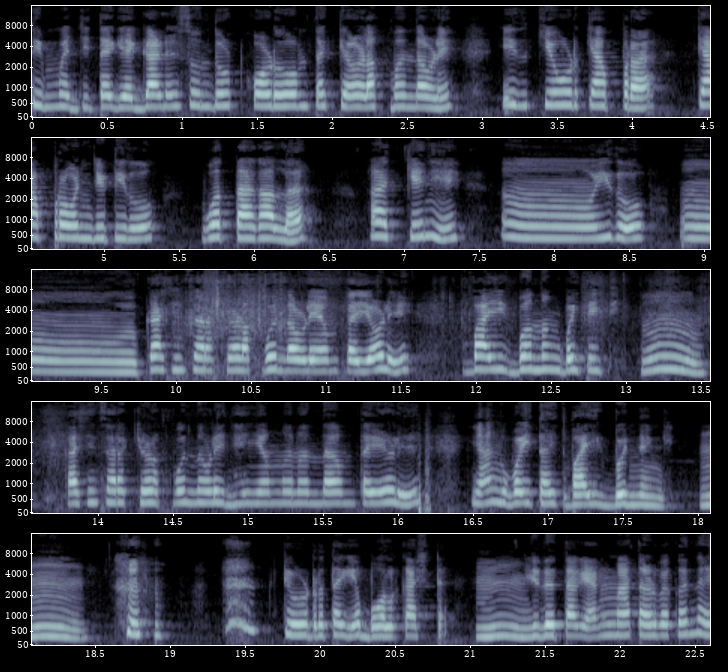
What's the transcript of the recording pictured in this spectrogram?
ತಿಮ್ಮಜ್ಜಿ ತೆಗೆ ಗಣೇಶನ್ ದುಡ್ಡು ಕೊಡು ಅಂತ ಕೇಳಕ್ ಬಂದವಳೆ. ಇದು ಕಿವುಡ್ ಕ್ಯಾಪ್ರ? ಕ್ಯಾಪ್ರ ಒಂದಿಟ್ಟಿದು ಗೊತ್ತಾಗಲ್ಲ. ಅದಕ್ಕೇನಿ ಇದು ಕಾಸಿನ ಸರ ಕೇಳಕ್ ಬಂದವಳೆ ಅಂತ ಹೇಳಿ ಬಾಯಿಗೆ ಬಂದಂಗೆ ಬೈತೈತಿ. ಹ್ಞೂ ಕಾಸಿನ ಸರ ಕೇಳಕ್ ಬಂದವಳೆ ಜಯಮ್ಮನಂದ ಅಂತ ಹೇಳಿ ಹೆಂಗೆ ಬೈತಾಯ್ತು ಬಾಯಿಗೆ ಬಂದಂಗೆ. ಹ್ಞೂ ಕಿವುಡ್ರ ತೆಗೆ ಬೋಲ್ ಕಷ್ಟ ಹ್ಞೂ ಇದ್ರ ತಾಗ ಹೆಂಗ್ ಮಾತಾಡ್ಬೇಕಂದ್ರೆ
